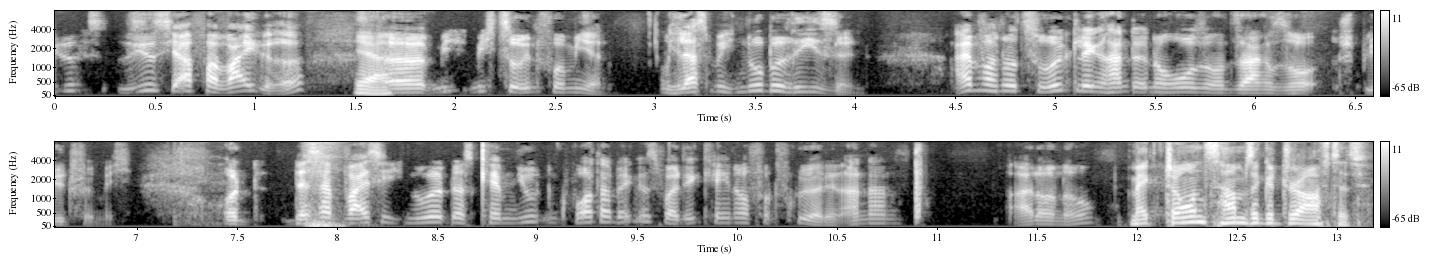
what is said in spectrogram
dieses, dieses Jahr verweigere, Ja. äh, mich, mich zu informieren. Ich lasse mich nur berieseln. Einfach nur zurücklegen, Hand in die Hose und sagen, so, spielt für mich. Und deshalb weiß ich nur, dass Cam Newton Quarterback ist, weil den kenne ich noch von früher. Den anderen, I don't know. Mac Jones haben sie gedraftet.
